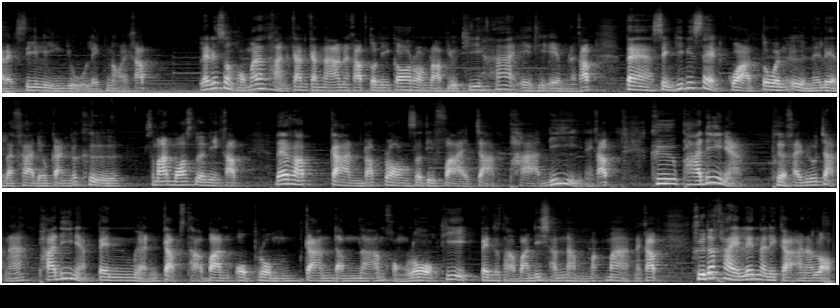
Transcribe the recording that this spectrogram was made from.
Galaxy Link อยู่เล็กน้อยครับและในส่วนของมาตรฐานการกันน้ำนะครับ ตัวนี้ก็รองรับอยู่ที่ 5 ATM นะครับ แต่สิ่งที่พิเศษกว่าตัวอื่นในเลทราคาเดียวกันก็คือ Smart Watch ตัวนี้ครับ ได้รับการรับรอง Certify จาก Pardy นะครับ คือ Pardy เนี่ย เผื่อใครไม่รู้จักนะ Pardy เนี่ยเป็นเหมือนกับสถาบันอบรมการดำน้ำของโลกที่เป็นสถาบันที่ชั้นนำมากๆนะครับคือถ้าใครเล่นนาฬิกาอนาล็อก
